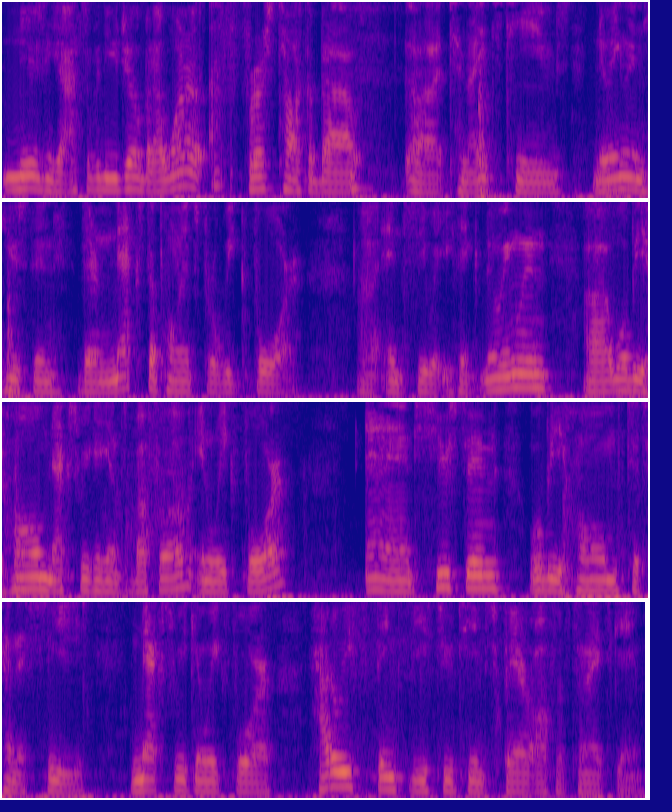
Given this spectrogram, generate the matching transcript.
news and gossip with you, Joe, but I want to first talk about uh, tonight's teams: New England, Houston, their next opponents for Week Four, uh, and see what you think. New England uh, will be home next week against Buffalo in Week Four, and Houston will be home to Tennessee next week in Week Four. How do we think these two teams fare off of tonight's game?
